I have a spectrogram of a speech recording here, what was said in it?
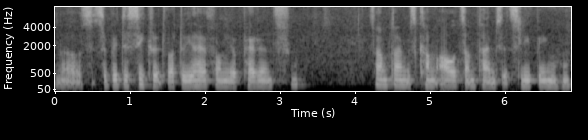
No, it's a bit a secret. What do you have from your parents? Sometimes come out, sometimes it's sleeping.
